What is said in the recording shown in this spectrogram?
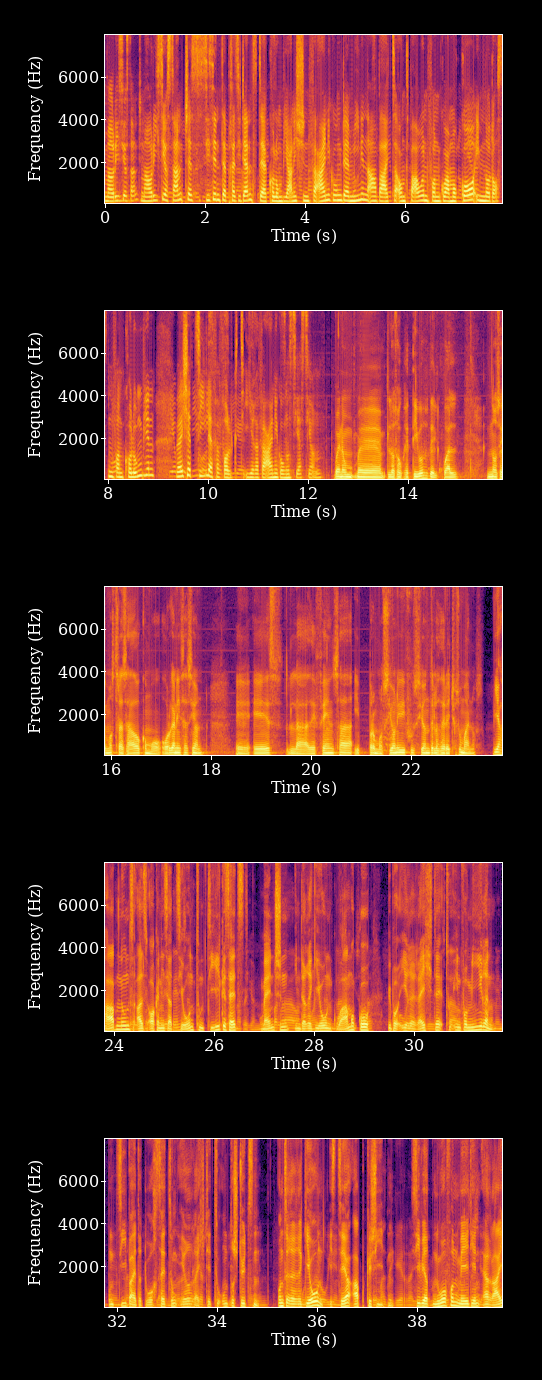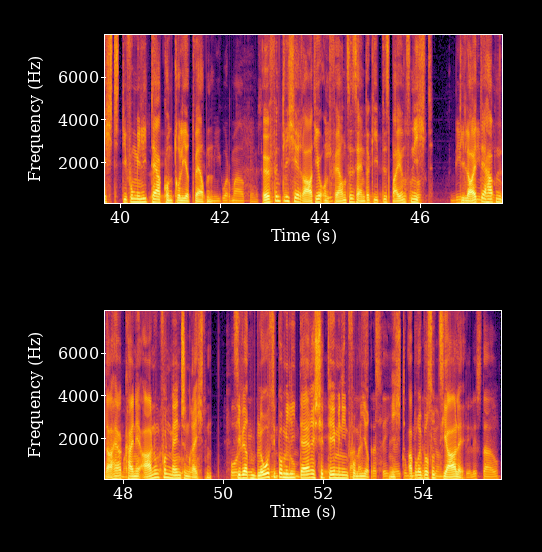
Mauricio Sanchez. Mauricio Sanchez, Sie sind der Präsident der kolumbianischen Vereinigung der Minenarbeiter und Bauern von Guamocó im Nordosten von Kolumbien. Welche Ziele verfolgt Ihre Vereinigung? Bueno, eh, los objetivos del cual nos hemos trazado como organización eh, es la defensa y promoción y difusión de los derechos humanos. Wir haben uns als Organisation zum Ziel gesetzt, Menschen in der Region Guamoco über ihre Rechte zu informieren und sie bei der Durchsetzung ihrer Rechte zu unterstützen. Unsere Region ist sehr abgeschieden. Sie wird nur von Medien erreicht, die vom Militär kontrolliert werden. Öffentliche Radio- und Fernsehsender gibt es bei uns nicht. Die Leute haben daher keine Ahnung von Menschenrechten. Sie werden bloß über militärische Themen informiert, nicht aber über soziale.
